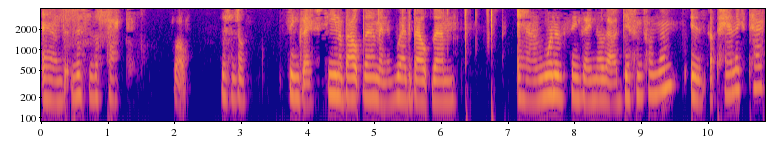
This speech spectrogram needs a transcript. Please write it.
And this is a fact. Well, this is a things I've seen about them and read about them. And one of the things I know that are different from them is a panic attack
